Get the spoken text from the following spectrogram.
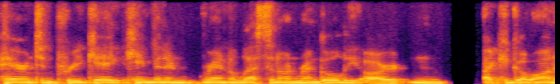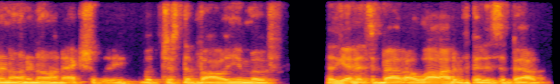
parent in pre-K came in and ran a lesson on Rangoli art, and I could go on and on and on actually with just the volume of. Again, it's about a lot of it is about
